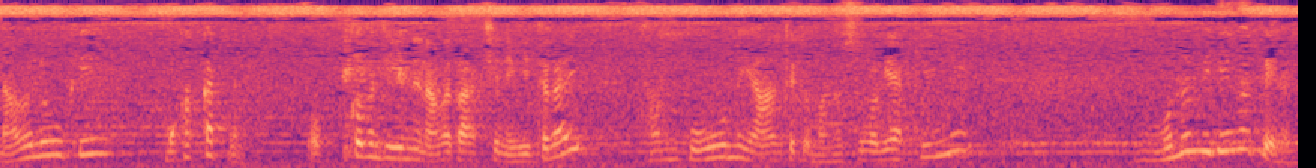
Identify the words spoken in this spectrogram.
නව ලෝකේ මොකක්වත් නැහැ. ඔක්කොම තියෙන නව තාක්ෂණය විතරයි සම්පූර්ණ යාන්ත්‍රික මනුස්ස වර්ගයක් ඉන්නේ මොන විදිහකට වෙනවද?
